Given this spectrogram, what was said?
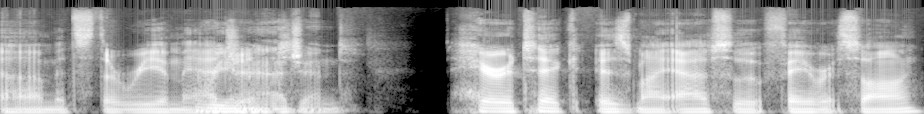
Um, it's the reimagined. reimagined Heretic is my absolute favorite song.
